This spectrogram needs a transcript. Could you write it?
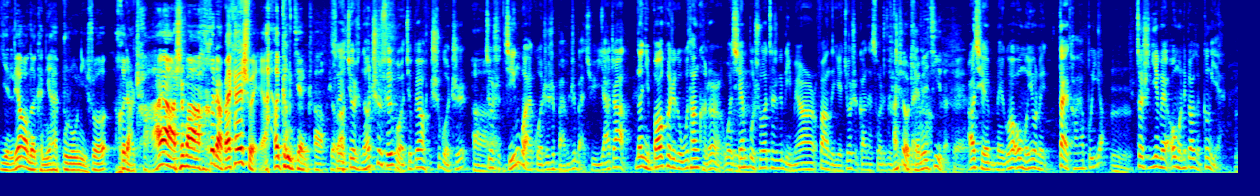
饮料呢，肯定还不如你说喝点茶呀，是吧？喝点白开水啊，更健康，是吧？所以就是能吃水果就不要吃果汁啊。就是尽管果汁是百分之百去压榨的，那你包括这个无糖可乐，我先不说它这个里面放的，也就是刚才说的这还是有甜味剂的，对。而且美国和欧盟用的代糖还不一样，嗯，这是因为欧盟的标准更严，嗯，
